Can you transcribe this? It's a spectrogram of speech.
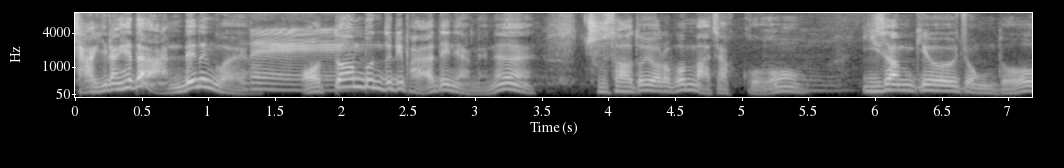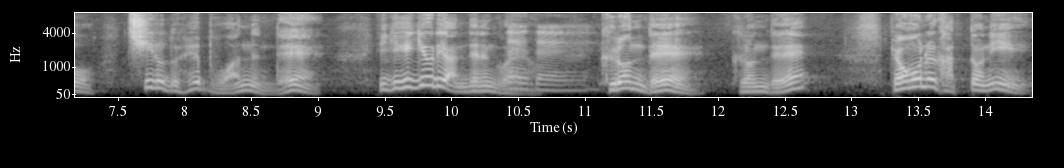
자기랑 해당 안 되는 거예요. 네. 어떠한 분들이 봐야 되냐면은 주사도 여러 번 맞았고 음. 이, 삼개월 정도 치료도 해 보았는데 이게 해결이 안 되는 거예요. 네네. 그런데 그런데 병원을 갔더니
